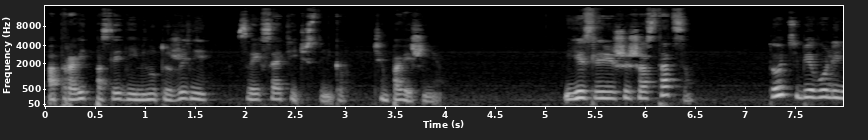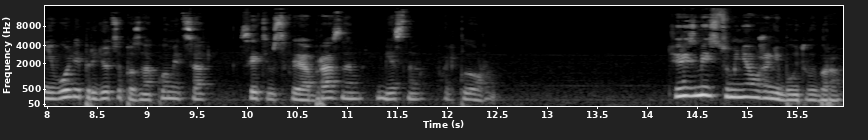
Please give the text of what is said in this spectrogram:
отравить последние минуты жизни своих соотечественников, чем повешение. Если решишь остаться, то тебе волей-неволей придется познакомиться с этим своеобразным местным фольклором. Через месяц у меня уже не будет выбора.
